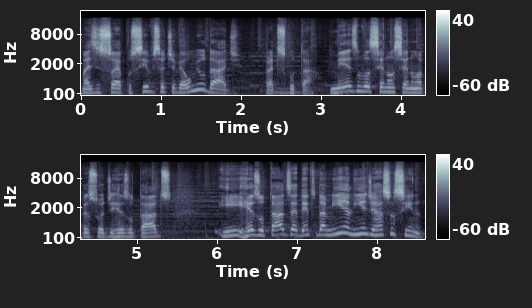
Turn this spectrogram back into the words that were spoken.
Mas isso só é possível se eu tiver humildade para te escutar. Mesmo você não sendo uma pessoa de resultados, e resultados é dentro da minha linha de raciocínio,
